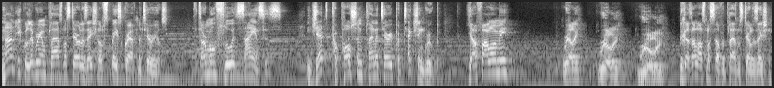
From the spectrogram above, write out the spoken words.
Non-equilibrium plasma sterilization of spacecraft materials. Thermal fluid sciences. Jet propulsion planetary protection group. Y'all following me? Really? Really? Really? Because I lost myself at plasma sterilization.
